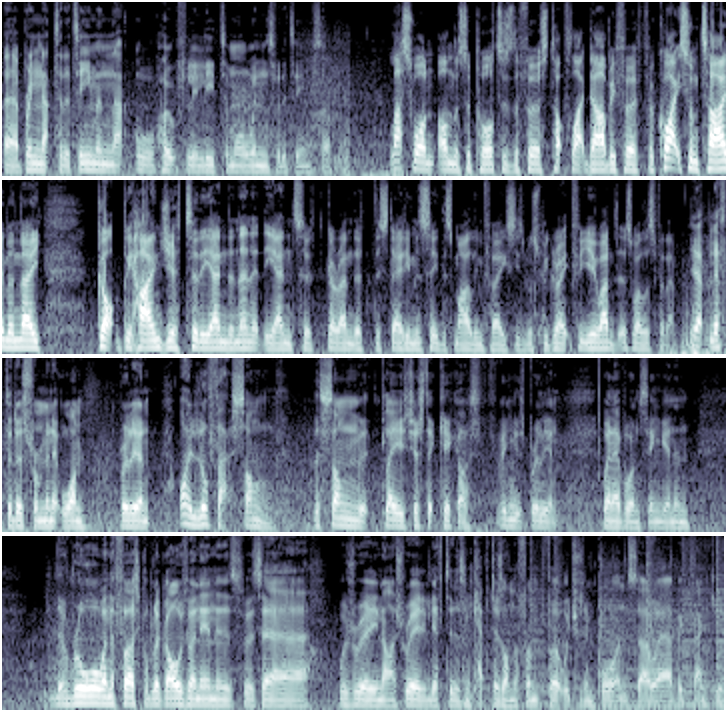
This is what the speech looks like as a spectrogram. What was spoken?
uh, bring that to the team, and that will hopefully lead to more wins for the team. So. Last one on the supporters, the first top flight derby for, for quite some time, and they got behind you to the end, and then at the end to go around the, the stadium and see the smiling faces must be great for you and as well as for them. Yep, lifted us from minute one. Brilliant. Oh, I love that song. The song that plays just at kickoff. I think it's brilliant when everyone's singing and the roar when the first couple of goals went in is, was uh, was really nice. Really lifted us and kept us on the front foot, which was important. So uh, big thank you.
